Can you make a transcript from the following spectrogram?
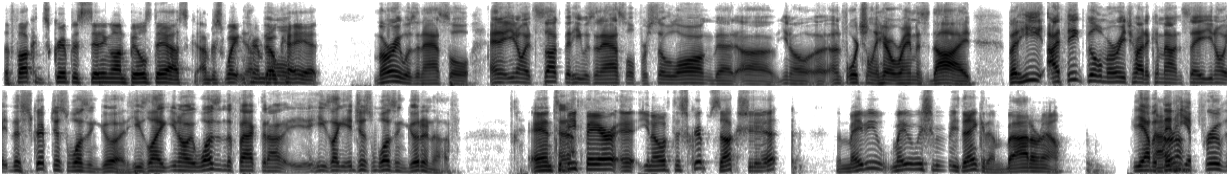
the fucking script is sitting on Bill's desk. I'm just waiting Yeah, for him Bill- to okay it. Murray was an asshole, and you know it sucked that he was an asshole for so long that uh, you know uh, unfortunately Harold Ramis died. But he, I think Bill Murray tried to come out and say, you know, the script just wasn't good. He's like, you know, it wasn't the fact that I. He's like, it just wasn't good enough. And to be fair, it, you know, if the script sucks shit, then maybe maybe we should be thanking him, but I don't know. Yeah, but I then he approved.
